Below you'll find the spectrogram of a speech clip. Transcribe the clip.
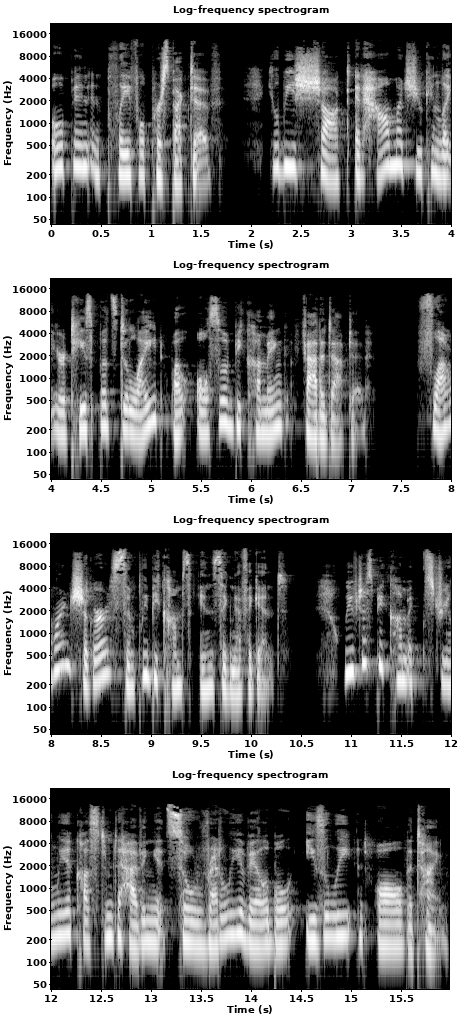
open and playful perspective. You'll be shocked at how much you can let your taste buds delight while also becoming fat adapted. Flour and sugar simply becomes insignificant. We've just become extremely accustomed to having it so readily available, easily, and all the time.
